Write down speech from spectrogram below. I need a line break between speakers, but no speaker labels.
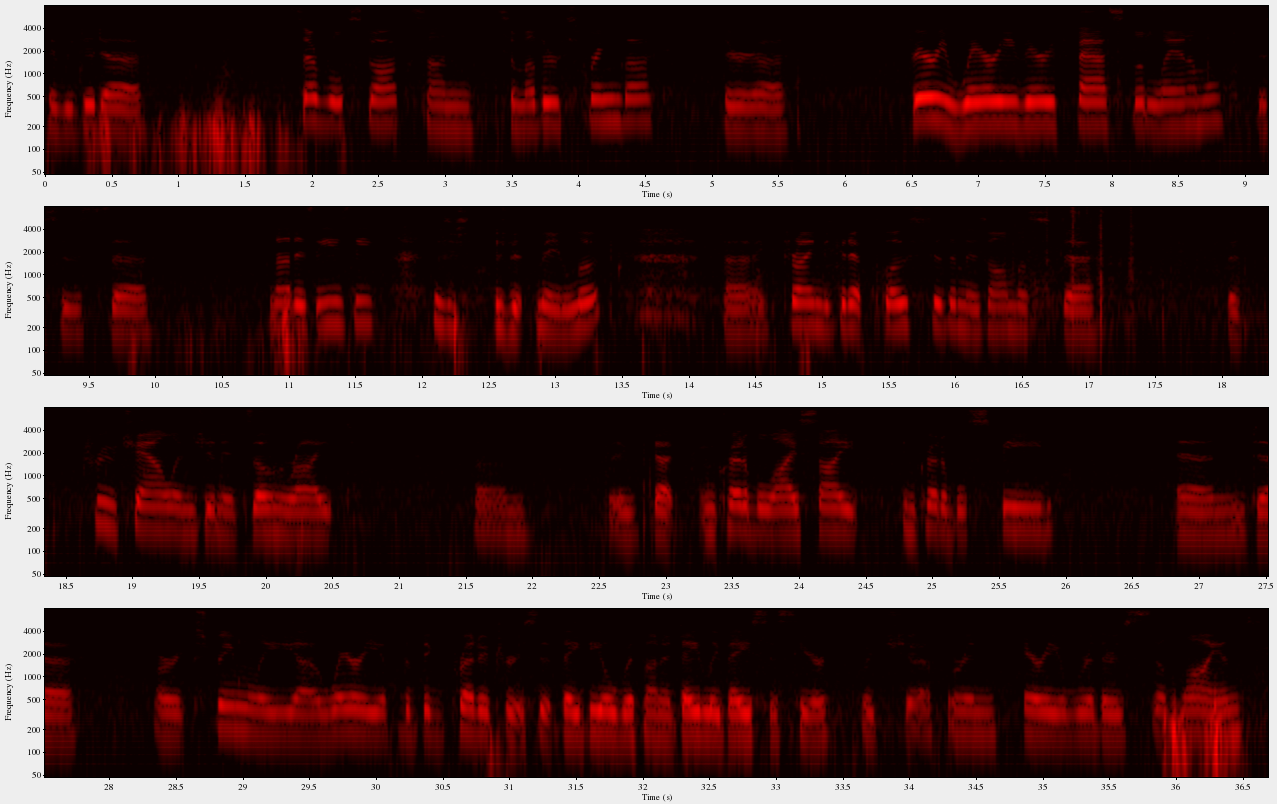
So we did uh, several stalks on some other springbuck. They're a very wary, very fast little animal. This is uh, not as easy as, as it may look. Uh, trying to get up close to them is almost uh, a true challenge in its own right. Um, they've got incredible eyesight, incredible speed, and uh, are extremely uh, wary of the big predators that they deal with on a daily basis here, which uh, we're in area where there's uh, lions.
